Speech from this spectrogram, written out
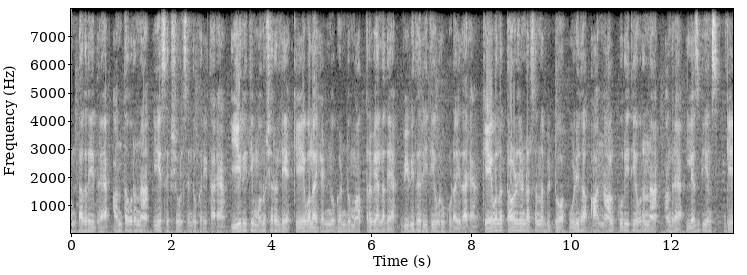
ಉಂಟಾಗದೇ ಇದ್ರೆ ಅಂತವರನ್ನ ಎ ಸೆಕ್ಷುವಲ್ಸ್ ಎಂದು ಕರೀತಾರೆ. ಈ ರೀತಿ ಮನುಷ್ಯರಲ್ಲಿ ಕೇವಲ ಹೆಣ್ಣು ಗಂಡು ಮಾತ್ರವೇ ಅಲ್ಲದೆ ವಿವಿಧ ರೀತಿಯವರು ಕೂಡ ಇದ್ದಾರೆ. ಕೇವಲ ಥರ್ಡ್ ಜೆಂಡರ್ಸ್ ಅನ್ನ ಬಿಟ್ಟು ಉಳಿದ ಆ ನಾಲ್ಕು ರೀತಿಯವರನ್ನ, ಅಂದ್ರೆ ಲೆಸ್ಬಿಯನ್ಸ್, ಗೇ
